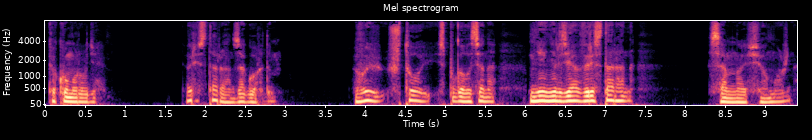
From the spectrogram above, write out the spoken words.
«К какому Роде?» «В ресторан за городом». «Вы что?» — испугалась она. «Мне нельзя в ресторан». «Со мной все можно».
